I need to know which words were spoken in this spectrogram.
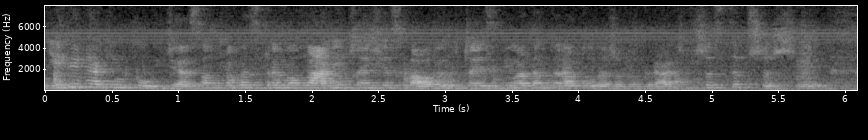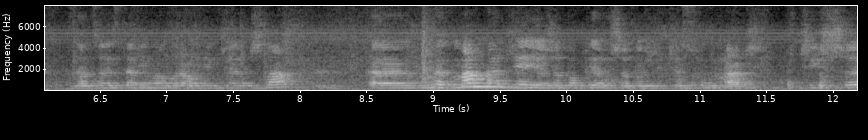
Nie wiem jak im pójdzie, są trochę stremowani, część jest chorych, część zbiła temperaturę, żeby grać. Wszyscy przyszli, za co jestem im ogromnie wdzięczna. E, Mam nadzieję, że po pierwsze będziecie słuchać w ciszy,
